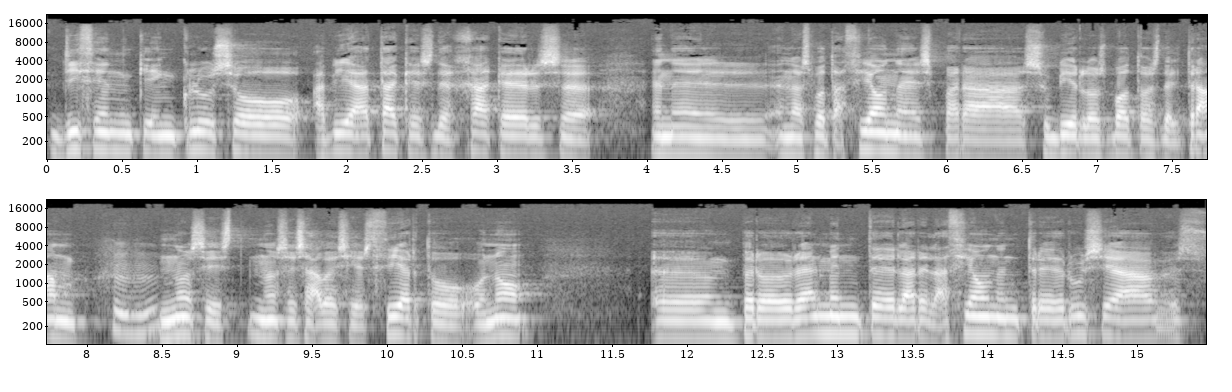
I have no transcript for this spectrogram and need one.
dicen que incluso había ataques de hackers eh, en, el- en las votaciones para subir los votos del Trump. no, se, no se sabe si es cierto o no. Eh, pero realmente la relación entre Rusia es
